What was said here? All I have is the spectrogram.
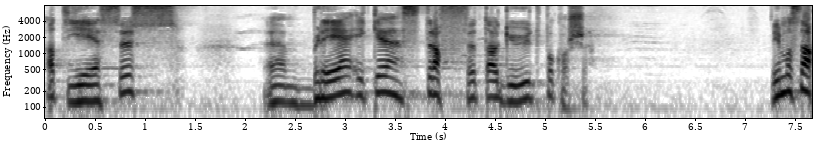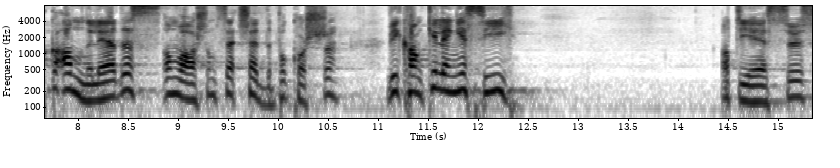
at Jesus eh, ble ikke straffet av Gud på korset. Vi må snakke annerledes om hva som skjedde på korset. Vi kan ikke lenger si at Jesus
